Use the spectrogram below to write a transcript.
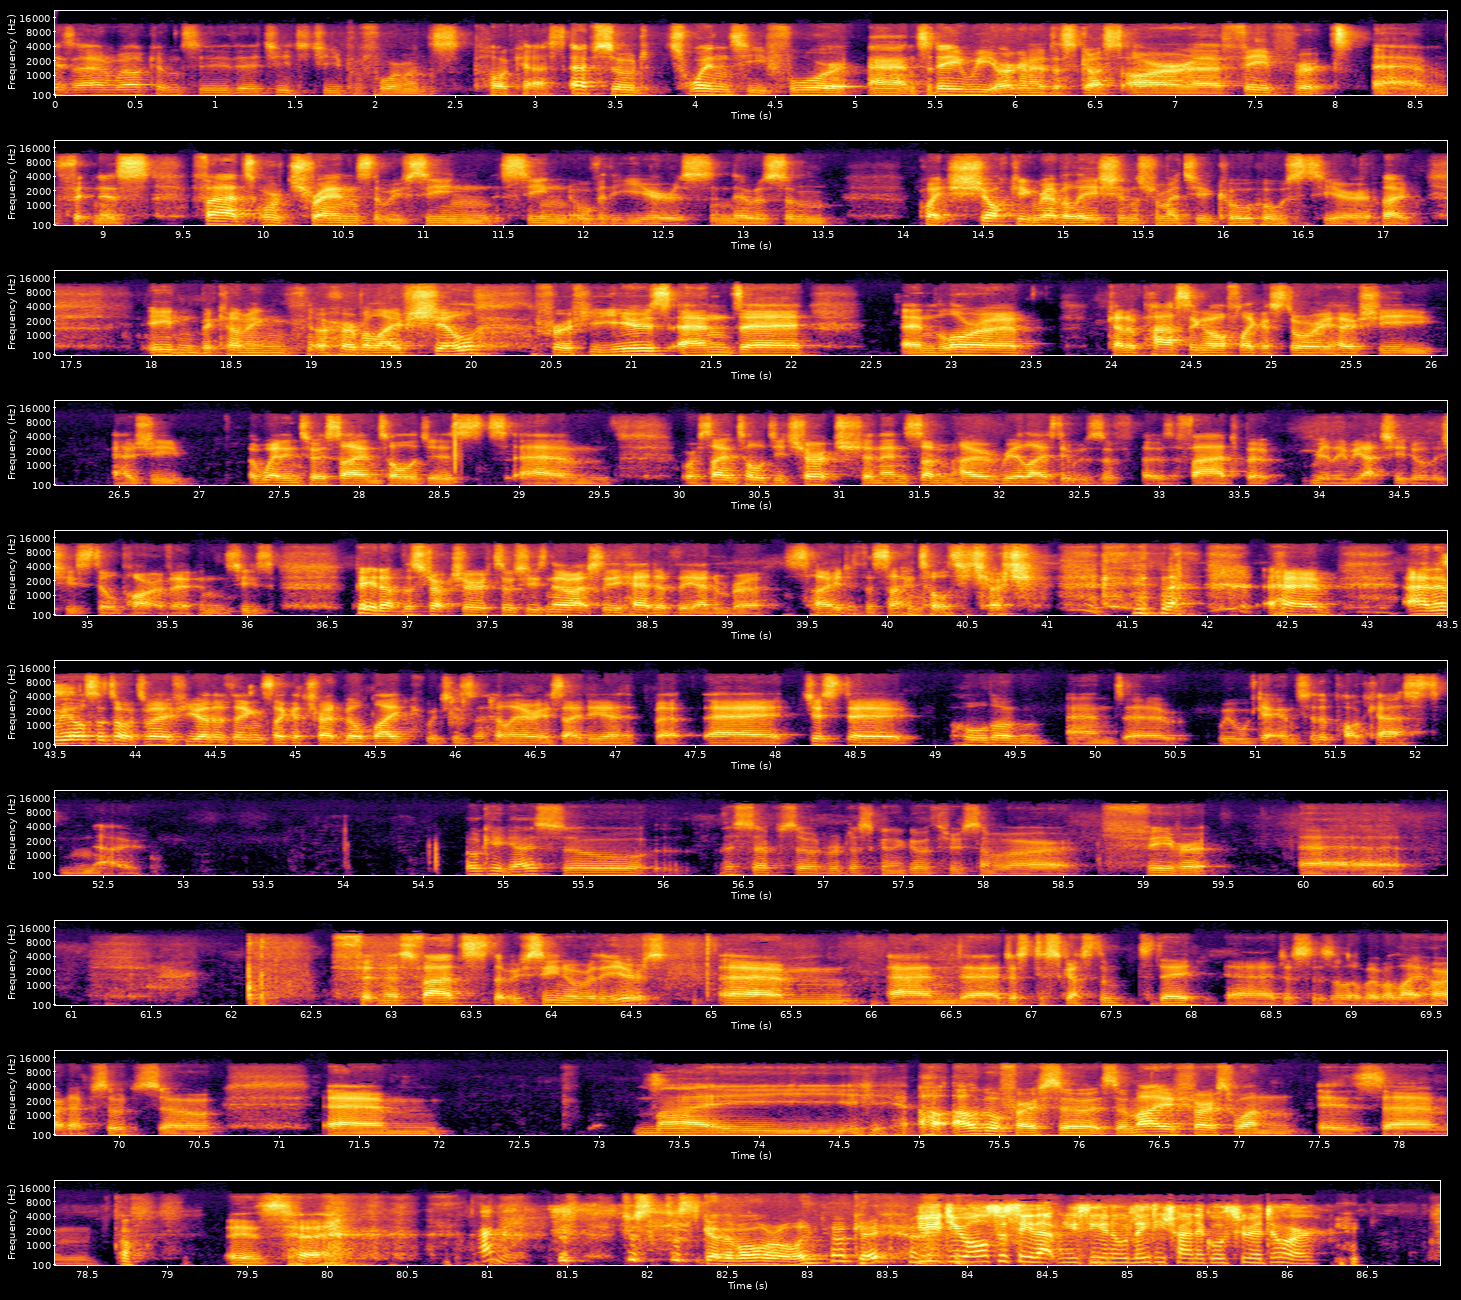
Guys, and welcome to the G2G Performance Podcast, episode 24. And today we are going to discuss our uh, favorite um, fitness fads or trends that we've seen seen over the years. And there was some quite shocking revelations from my two co-hosts here about Aiden becoming a Herbalife shill for a few years, and uh, and Laura kind of passing off like a story how she how she went into a Scientologist um, or Scientology church, and then somehow realized it was a it was a fad. But really, we actually know that she's still part of it, and she's paid up the structure, so she's now actually head of the Edinburgh side of the Scientology church. um, and then we also talked about a few other things like a treadmill bike, which is a hilarious idea. But uh, just uh, hold on, and uh, we will get into the podcast now. Okay, guys. So this episode, we're just going to go through some of our favorite uh, fitness fads that we've seen over the years um, and uh, just discuss them today, uh, just as a little bit of a light-hearted episode. So, um, my I'll, I'll, go first. So, so my first one is um, oh. is. Uh, just, just, just get the ball rolling. Okay. You, do you also say that when you see an old lady trying to go through a door?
